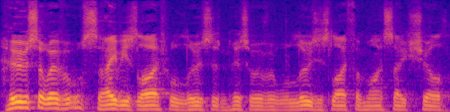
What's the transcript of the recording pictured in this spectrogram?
Whosoever will save his life will lose it, and whosoever will lose his life for my sake shall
